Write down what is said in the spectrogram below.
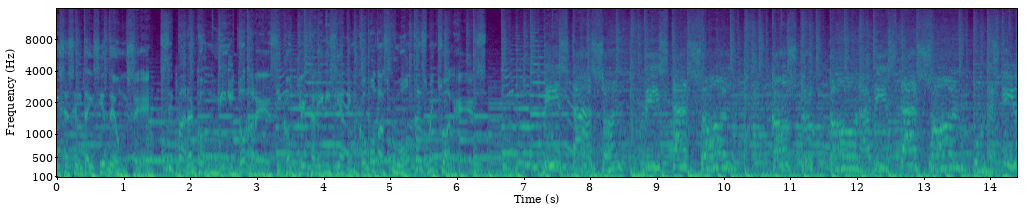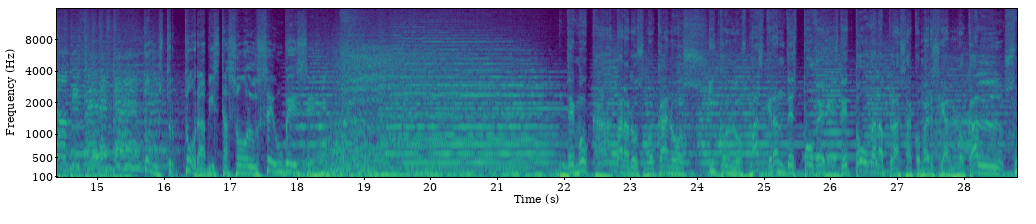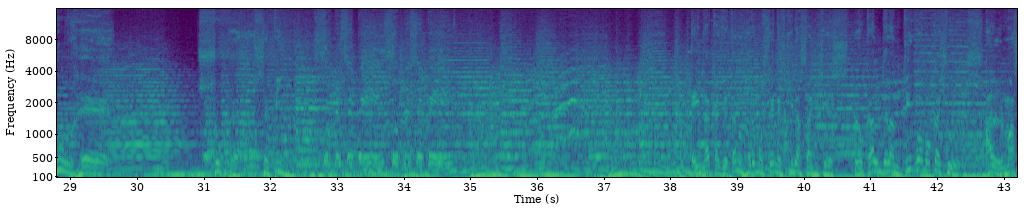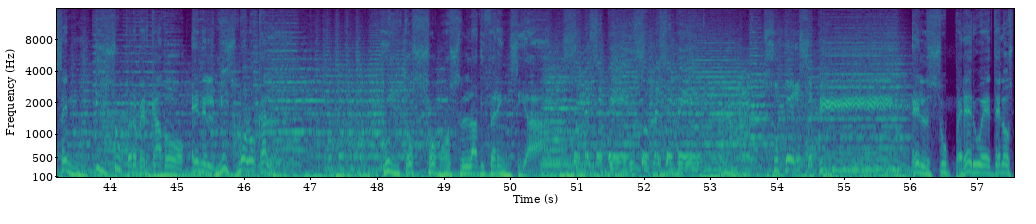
809-626-6711. Separa con mil dólares y completa la inicial en cómodas cuotas mensuales. Vista Sol, Vista Sol, constructora Vista Sol, un estilo diferente. Constructora Vistasol CVS. De Moca para los mocanos y con los más grandes poderes de toda la plaza comercial local surge Super Cepín. Super Cepín, Super Cepín. En la Cayetano Hermosén, esquina Sánchez, local de la antigua almacén y supermercado en el mismo local. Juntos somos la diferencia. Super Cepín, Super Cepín. Super Cepín. El superhéroe de los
